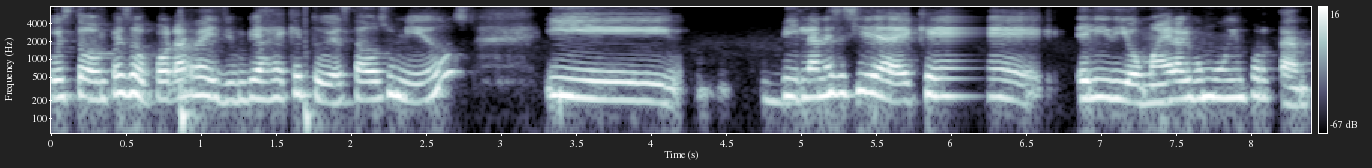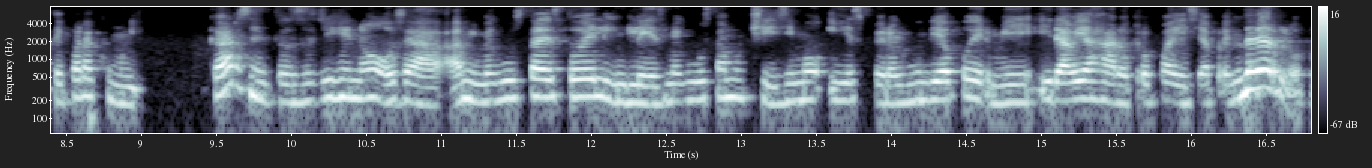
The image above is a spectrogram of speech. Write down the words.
pues todo empezó por a raíz de un viaje que tuve a Estados Unidos y vi la necesidad de que el idioma era algo muy importante para comunicarse. Entonces dije, no, o sea, a mí me gusta esto del inglés, me gusta muchísimo y espero algún día poderme ir a viajar a otro país y aprenderlo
